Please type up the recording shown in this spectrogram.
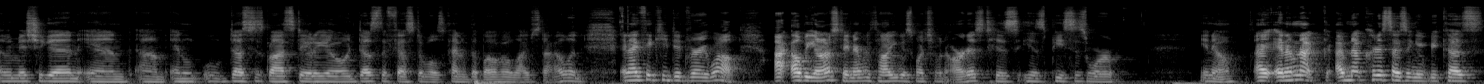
uh, Michigan, and um, and does his glass studio and does the festivals, kind of the boho lifestyle, and and I think he did very well. I, will be honest, I never thought he was much of an artist. His his pieces were, you know, I and I'm not I'm not criticizing it because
